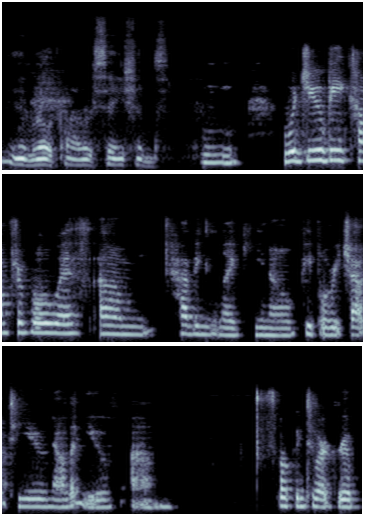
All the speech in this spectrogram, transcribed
in real conversations. Mhm. Would you be comfortable with um, having like you know people reach out to you now that you've um, spoken to our group?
